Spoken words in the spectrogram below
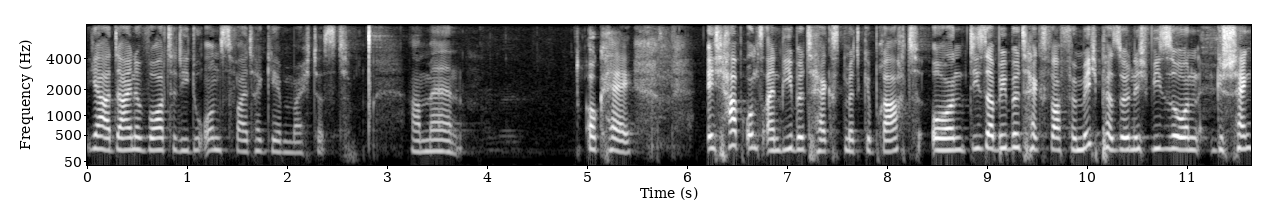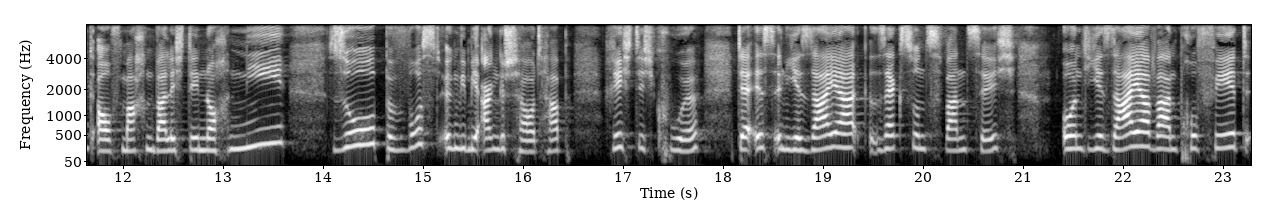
ja deine Worte, die du uns weitergeben möchtest. Amen. Okay, ich habe uns einen Bibeltext mitgebracht und dieser Bibeltext war für mich persönlich wie so ein Geschenk aufmachen, weil ich den noch nie so bewusst irgendwie mir angeschaut habe. Richtig cool. Der ist in Jesaja 26 und Jesaja war ein Prophet,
